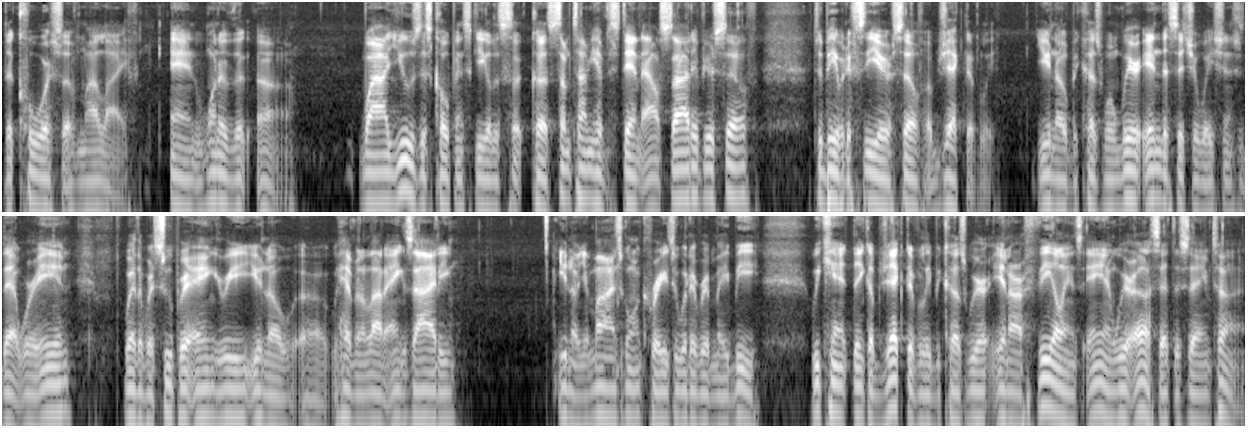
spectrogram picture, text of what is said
the course of my life. And one of the uh, why I use this coping skill is because sometimes you have to stand outside of yourself to be able to see yourself objectively. You know, because when we're in the situations that we're in, whether we're super angry, you know, uh, we're having a lot of anxiety, you know, your mind's going crazy, whatever it may be, we can't think objectively because we're in our feelings and we're us at the same time.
